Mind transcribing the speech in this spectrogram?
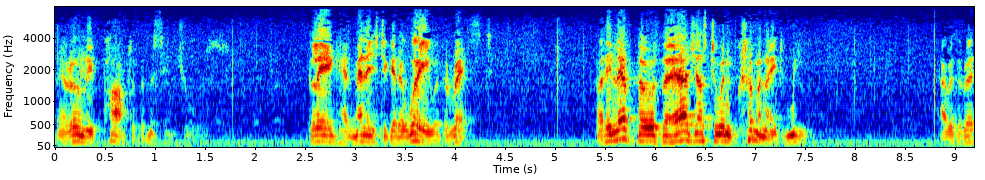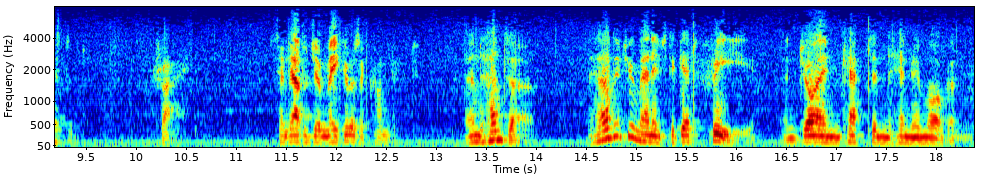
They're only part of the missing jewels. Glegg had managed to get away with the rest. But he left those there just to incriminate me. I was arrested, tried, sent out to Jamaica as a convict. And Hunter, how did you manage to get free and join Captain Henry Morgan?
